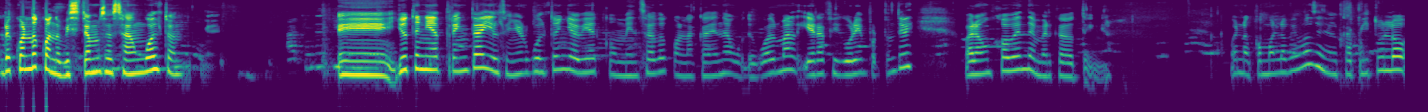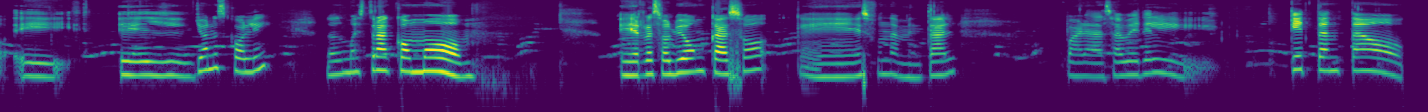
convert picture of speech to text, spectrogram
Recuerdo cuando visitamos a Sam Walton. Eh, yo tenía 30 y el señor Walton ya había comenzado con la cadena de Walmart y era figura importante para un joven de mercadotecnia. Bueno, como lo vimos en el capítulo, eh, el John Scully nos muestra cómo eh, resolvió un caso que es fundamental para saber el qué tanta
